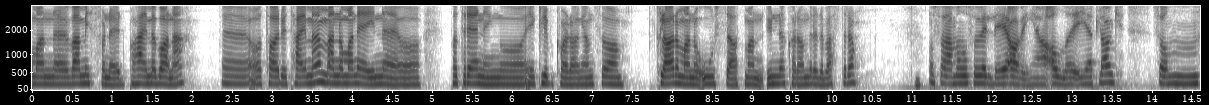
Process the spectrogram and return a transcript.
man eh, være misfornøyd på heimebane og tar ut hjemme, men når man er inne på trening og i klubbhverdagen, så klarer man å ose at man unner hverandre det beste, da. Og så er man også veldig avhengig av alle i et lag. Sånn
